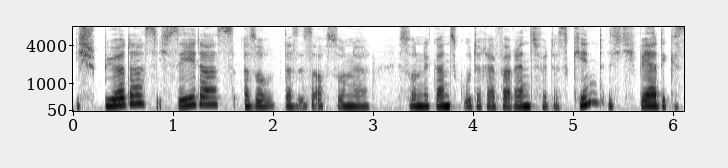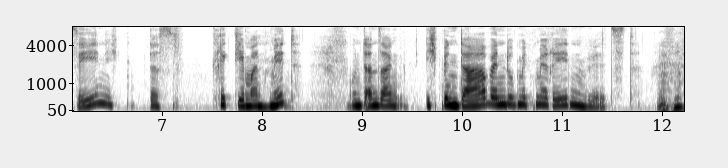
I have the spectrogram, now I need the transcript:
Ich spüre das, ich sehe das. Also das ist auch so eine, so eine ganz gute Referenz für das Kind. Ich werde gesehen, ich, das kriegt jemand mit. Und dann sagen, ich bin da, wenn du mit mir reden willst. Mhm.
